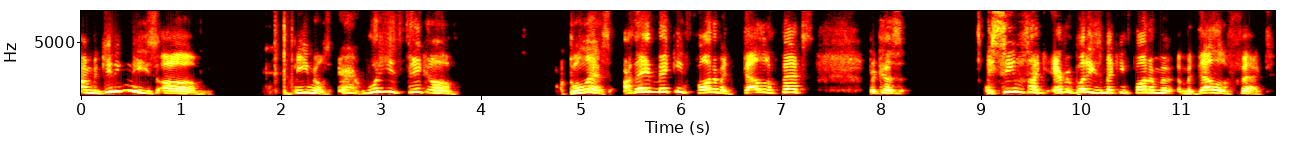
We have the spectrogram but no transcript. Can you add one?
I'm getting these um emails. Eric, what do you think of Bliss? Are they making fun of Mandela effects? Because it seems like everybody's making fun of Mandela effect.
